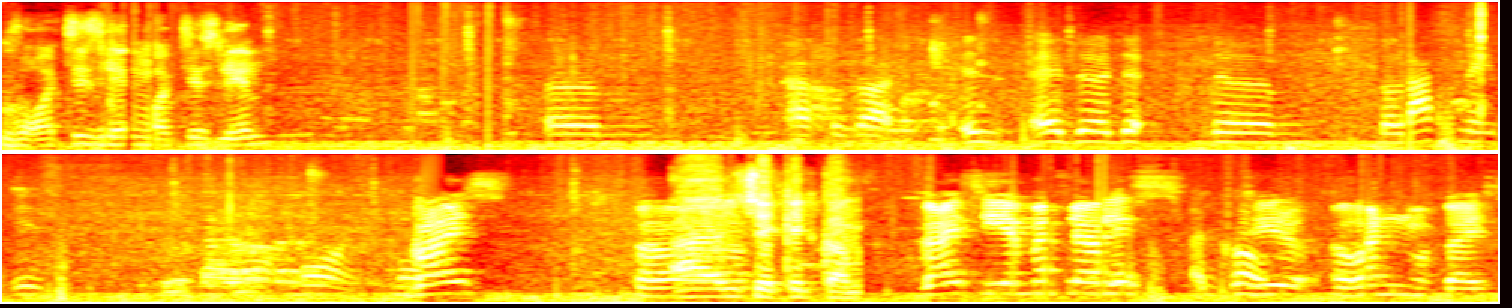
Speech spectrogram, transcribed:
What's his name? What's his name? Um, I forgot. Is uh, the the the the last name is uh, more more. guys uh, I'll check it. Come. guys EMF level is Uh, go. zero uh, one guys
